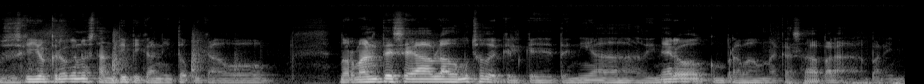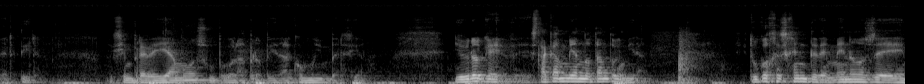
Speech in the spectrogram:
Pues es que yo creo que no es tan típica ni tópica. O... Normalmente se ha hablado mucho de que el que tenía dinero compraba una casa para, para invertir. Siempre veíamos un poco la propiedad como inversión. Yo creo que está cambiando tanto que, mira, tú coges gente de menos de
